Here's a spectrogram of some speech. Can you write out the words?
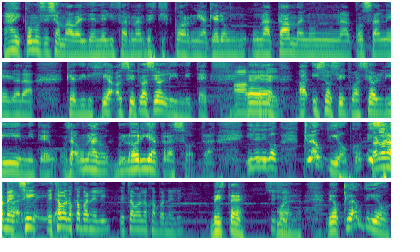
ay, ¿cómo se llamaba el de Nelly Fernández Tiscornia? Que era un- una cama en una cosa negra que dirigía, oh, Situación Límite. Ah, Eh, ah, hizo Situación Límite, o sea, una gloria tras otra. Y le digo, Claudio, con esa Perdóname, sí, carrera- estaban los Campanelli. Estaban los Campanelli. ¿Viste? Sí, bueno, le digo, Claudio,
